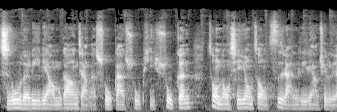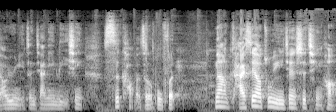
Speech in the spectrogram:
植物的力量，我们刚刚讲的树干、树皮、树根这种东西，用这种自然力量去疗愈你，增加你理性思考的这个部分。那还是要注意一件事情哈，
